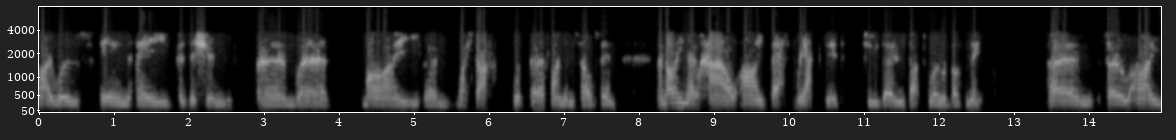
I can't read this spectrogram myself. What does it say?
I was in a position um, where my um, my staff would uh, find themselves in, and I know how I best reacted to those that were above me. Um, so I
